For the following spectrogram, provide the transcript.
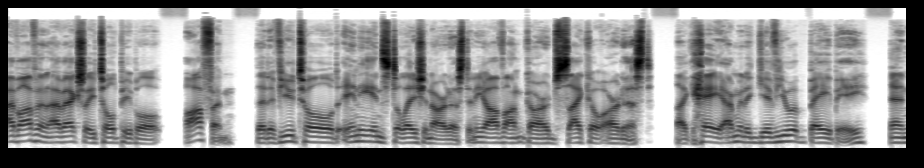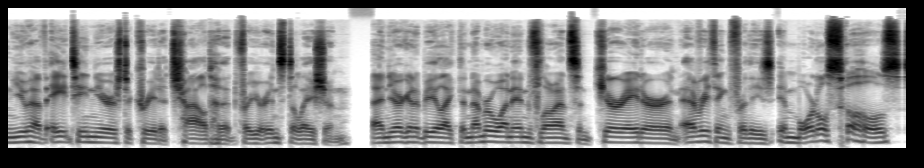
I've often, I've actually told people often that if you told any installation artist, any avant garde psycho artist, like, hey, I'm going to give you a baby and you have 18 years to create a childhood for your installation. And you're going to be like the number one influence and curator and everything for these immortal souls.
